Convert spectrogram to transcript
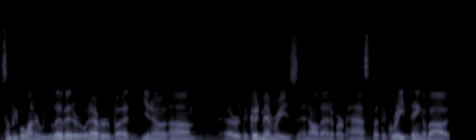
some people want to relive it or whatever, but you know, um, or the good memories and all that of our past. But the great thing about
